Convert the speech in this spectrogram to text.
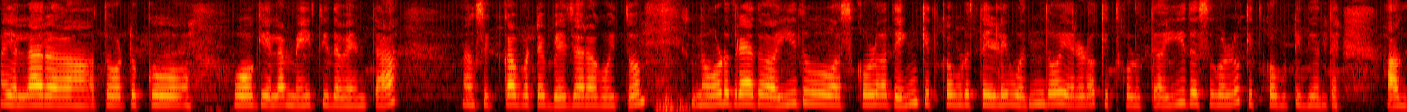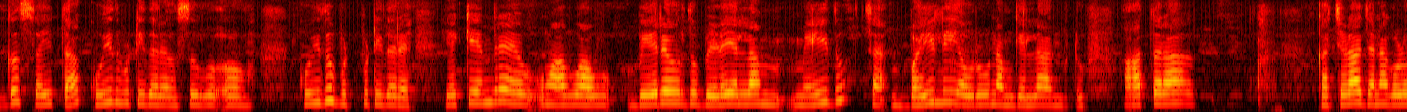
ಎಲ್ಲರ ತೋಟಕ್ಕೂ ಹೋಗಿ ಎಲ್ಲ ಮೇಯ್ತಿದ್ದಾವೆ ಅಂತ. ನಂಗೆ ಸಿಕ್ಕಾಪಟ್ಟೆ ಬೇಜಾರಾಗೋಯಿತು. ನೋಡಿದ್ರೆ ಅದು ಐದು ಹಸುಗಳು, ಅದು ಹೆಂಗೆ ಕಿತ್ಕೊಬಿಡುತ್ತೆ ಹೇಳಿ ಒಂದೋ ಎರಡೋ ಕಿತ್ಕೊಳ್ಳುತ್ತೆ ಐದು ಹಸುಗಳು ಕಿತ್ಕೊಬಿಟ್ಟಿದೆಯಂತೆ. ಹಗ್ಗದ ಸಹಿತ ಕುಯ್ದು ಬಿಟ್ಟಿದ್ದಾರೆ ಹಸುಗು ಕುಯ್ದು ಬಿಟ್ಬಿಟ್ಟಿದ್ದಾರೆ. ಏಕೆ ಅಂದರೆ ಅವು ಅವು ಬೇರೆಯವ್ರದ್ದು ಬೆಳೆ ಎಲ್ಲ ಮೇಯ್ದು ಚ, ಬೈಲಿ ಅವರು ನಮಗೆಲ್ಲ ಅಂದ್ಬಿಟ್ಟು. ಆ ಥರ ಕಚಡ ಜನಗಳು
